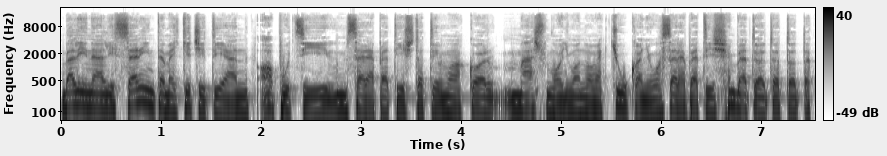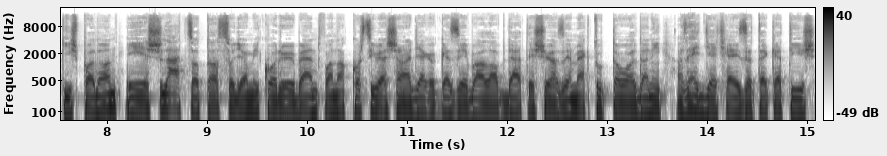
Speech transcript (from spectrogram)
Belinelli szerintem egy kicsit ilyen apuci szerepet is, tehát akkor máshogy mondva meg tyúkanyó szerepet is betöltött ott a kispadon, és látszott az, hogy amikor ő bent van, akkor szívesen adják a kezébe a labdát, és ő azért meg tudta oldani az egy-egy helyzeteket is.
